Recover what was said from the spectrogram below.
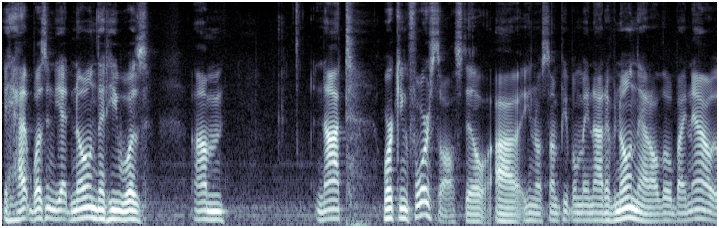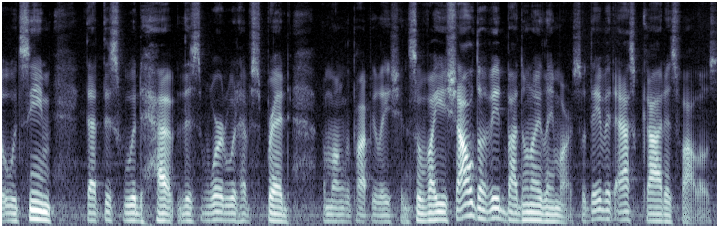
it ha- wasn't yet known that he was um, not working for Saul still. Uh, you know, some people may not have known that, although by now it would seem that this would have this word would have spread among the population. So Vayishal David Badonai Lemar. So David asked God as follows:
